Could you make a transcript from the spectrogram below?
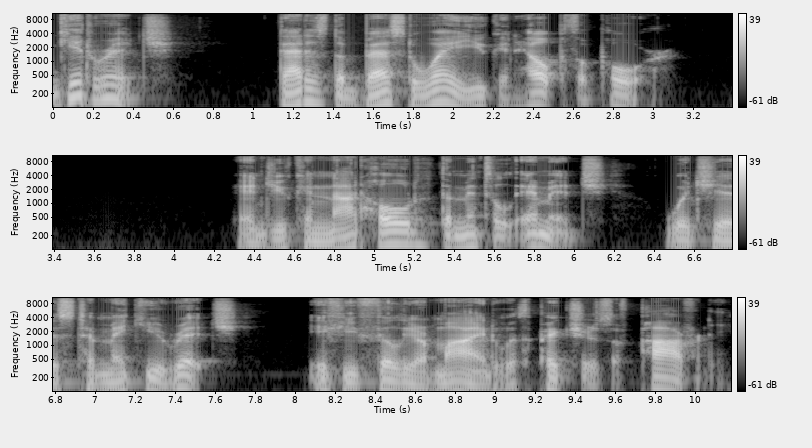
Get rich. That is the best way you can help the poor. And you cannot hold the mental image, which is to make you rich, if you fill your mind with pictures of poverty.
